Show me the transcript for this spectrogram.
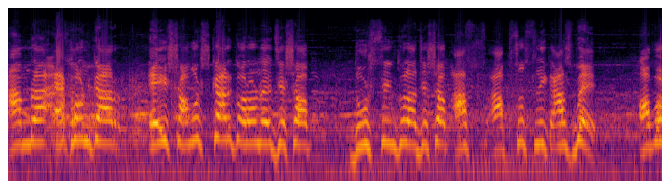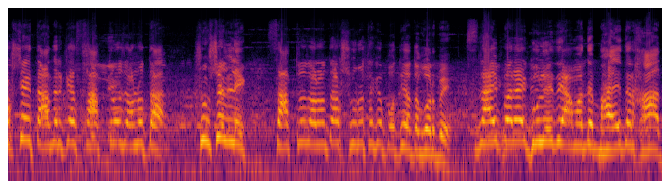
আমরা এখনকার এই সংস্কারকরণে যেসব দুঃশৃঙ্খলা যেসব আফ- আফসোস লীগ আসবে অবশ্যই তাদেরকে ছাত্র জনতা সুশীল লীগ ছাত্র জনতা শুরু থেকে প্রতিহত করবে। স্নাইপারের গুলি দিয়ে আমাদের ভাইদের হাত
